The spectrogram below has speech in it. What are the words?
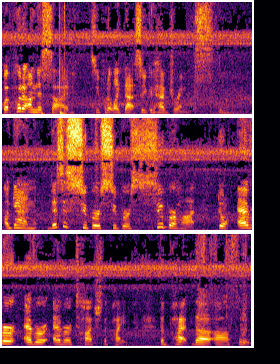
but put it on this side. So you put it like that so you could have drinks. Again, this is super, super, super hot. Don't ever, ever, ever touch the pipe, the pipe, the uh, flute.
